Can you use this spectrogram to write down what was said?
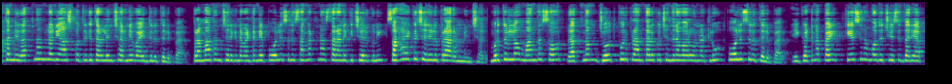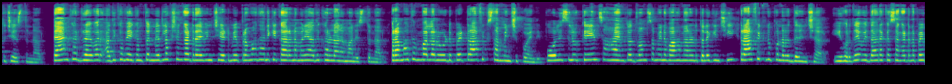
అతన్ని రత్నంలోని ఆసుపత్రికి తరలించారని వైద్యులు తెలిపారు. ప్రమాదం జరిగిన వెంటనే పోలీసులు సంఘటనా స్థలానికి చేరుకుని సహాయక చర్యలు ప్రారంభించారు. మృతుల్లో మందసౌర్ రత్నం జోధ్పూర్ ప్రాంతాలకు చెందిన వారు ఉన్నట్లు పోలీసులు తెలిపారు. ఈ ఘటనపై కేసు నమోదు చేసి దర్యాప్తు చేస్తున్నారు. ట్యాంకర్ డ్రైవర్ అధిక వేగంతో నిర్లక్ష్యంగా డ్రైవింగ్ చేయడమే ప్రమాదానికి కారణమని అధికారులు అనుమానిస్తున్నారు. ప్రమాదం వల్ల రోడ్డుపై ట్రాఫిక్ స్తంభించిపోయింది. పోలీసులు క్రేన్ సహాయంతో ధ్వంసమైన వాహనాలను తొలగించి ట్రాఫిక్ను పునరుద్ధరించారు. ఈ హృదయ విదారక సంఘటనపై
